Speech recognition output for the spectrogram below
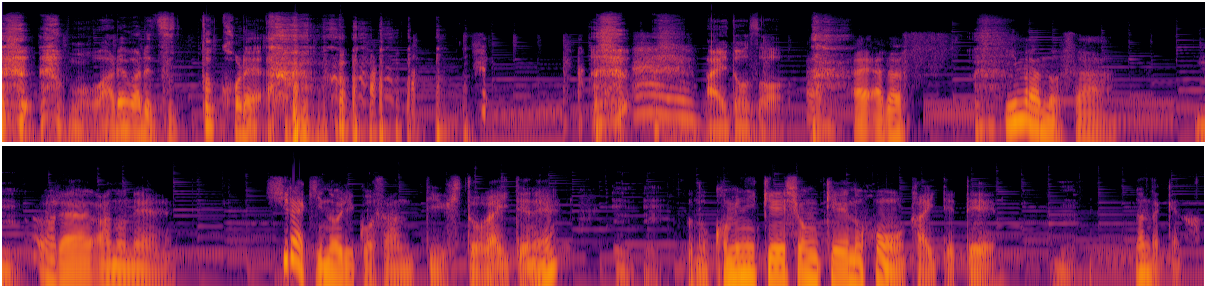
もう我々ずっとこれ。はい、どうぞ。あはい、あだす。今のさ、うん、俺、あのね、平木のり子さんっていう人がいてね、うん、うん、そのコミュニケーション系の本を書いてて、うん、なんだっけな、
